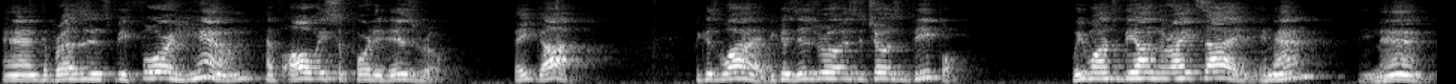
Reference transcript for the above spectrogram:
and the presidents before him have always supported Israel. Thank God. Because why? Because Israel is the chosen people. We want to be on the right side. Amen? Amen.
